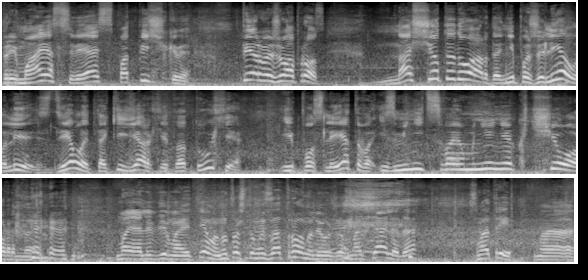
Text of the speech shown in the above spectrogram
прямая связь с подписчиками. Первый же вопрос. Насчет Эдуарда не пожалел ли сделать такие яркие татухи и после этого изменить свое мнение к черным? моя любимая тема. Ну, то, что мы затронули уже в начале, да. Смотри, э,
